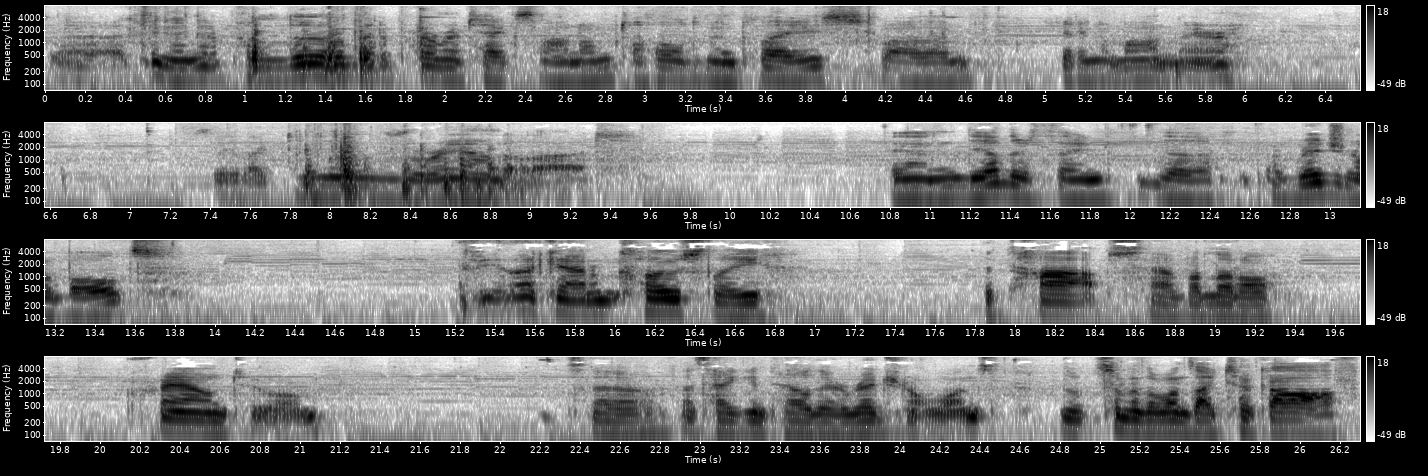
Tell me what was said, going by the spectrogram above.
So I think I'm gonna put a little bit of Permatex on them to hold them in place while I'm getting them on there. So they like to move around a lot. And the other thing, the original bolts, if you look at them closely, the tops have a little crown to them. So that's how you can tell they're original ones. Some of the ones I took off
